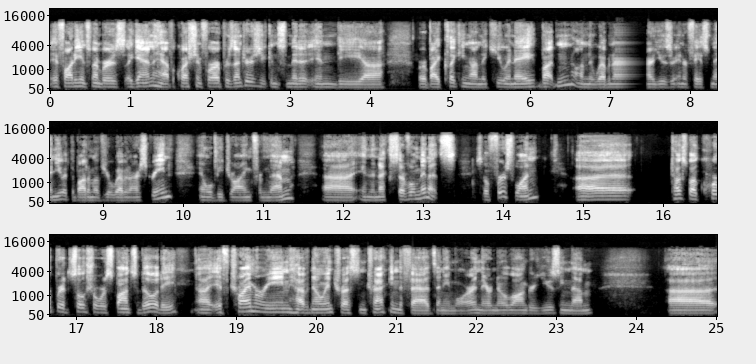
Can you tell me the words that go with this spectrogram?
If audience members, again, have a question for our presenters, you can submit it in the, uh, or by clicking on the Q&A button on the webinar user interface menu at the bottom of your webinar screen, and we'll be drawing from them uh, in the next several minutes. So first one, uh, talks about corporate social responsibility. Uh, if Trimarine have no interest in tracking the FADs anymore and they're no longer using them, uh,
